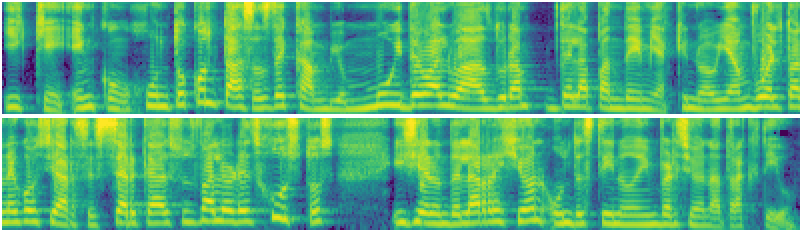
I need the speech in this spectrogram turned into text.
y que, en conjunto con tasas de cambio muy devaluadas durante la pandemia que no habían vuelto a negociarse cerca de sus valores justos, hicieron de la región un destino de inversión atractivo.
